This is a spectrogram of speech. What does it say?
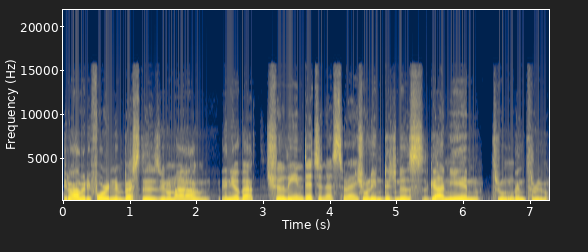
we don't have any foreign investors. We don't have any of that. Truly indigenous, right? Truly indigenous, Ghanaian through Mhm. and through,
